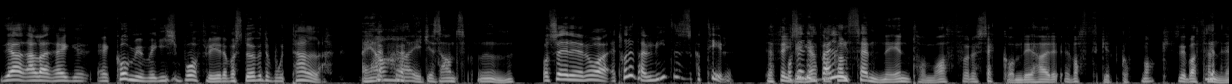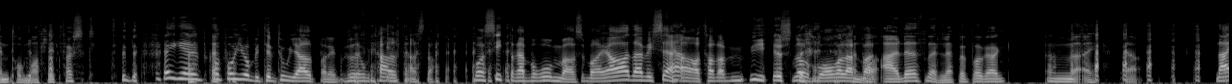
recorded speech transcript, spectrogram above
ja, eller jeg, jeg kom jo meg ikke på flyet, det var støvete på hotellet. Ja, ikke sant? Mm. Og så er det noe, Jeg tror det er veldig lite som skal til. Det er veldig gøy at man kan sende inn Thomas for å sjekke om de har vasket godt nok. Så vi bare sender inn Thomas litt først. Jeg eh, kan få jobb i TV 2 hjelper deg på sånne hotelltester. Bare sitter jeg på rommet og så bare Ja, der vi ser her at han har mye snørr på Nå er det snørrleppe på gang. Nei. Ja. Nei,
